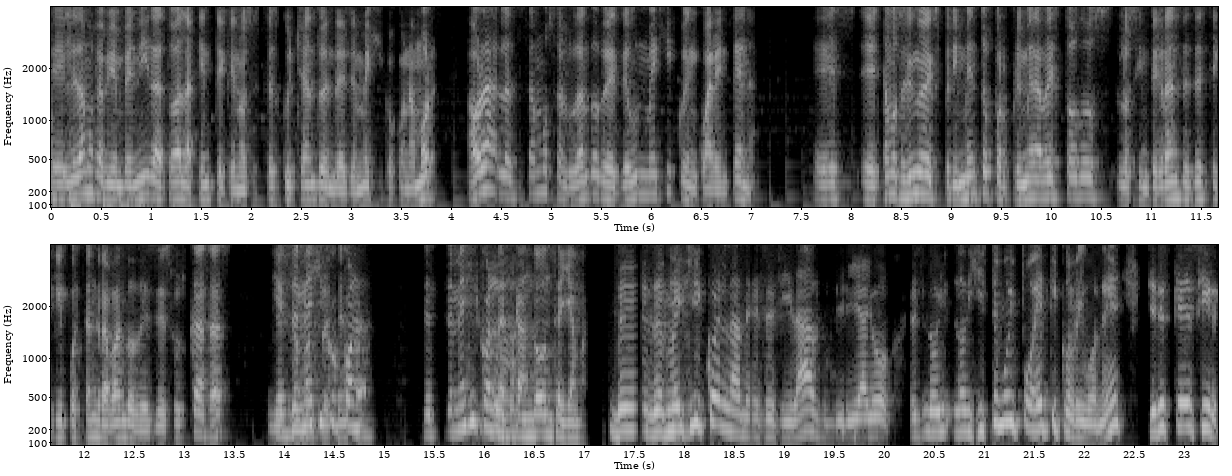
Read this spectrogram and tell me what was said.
Eh, le damos la bienvenida a toda la gente que nos está escuchando en Desde México con Amor. Ahora los estamos saludando desde un México en cuarentena. Es, estamos haciendo un experimento por primera vez. Todos los integrantes de este equipo están grabando desde sus casas. Y desde México con desde México en la escandón se llama. Desde México en la necesidad, diría yo. Lo, lo, dijiste muy poético, Ribón, ¿eh? Tienes que decir,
